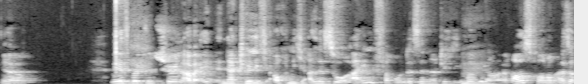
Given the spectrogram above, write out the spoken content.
Ja. Nee, ist wirklich schön, aber äh, natürlich auch nicht alles so einfach und das sind natürlich immer mhm. wieder Herausforderungen. Also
